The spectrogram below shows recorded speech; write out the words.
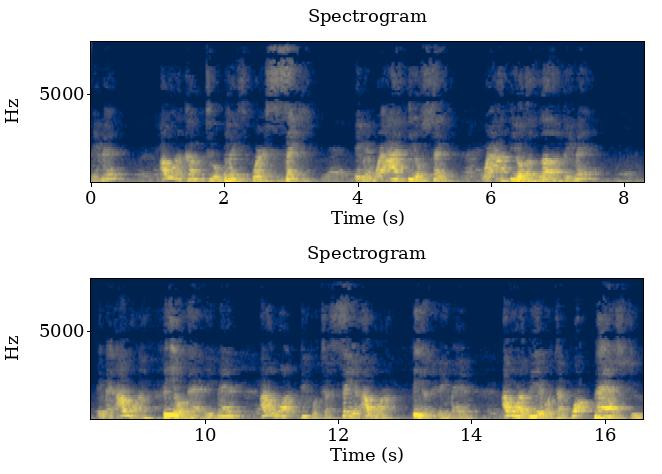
Amen. I want to come to a place where it's safe. Amen. Where I feel safe. Where I feel the love. Amen. Amen. I want to feel that. Amen. I don't want people to say it. I want to feel it. Amen. I want to be able to walk past you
